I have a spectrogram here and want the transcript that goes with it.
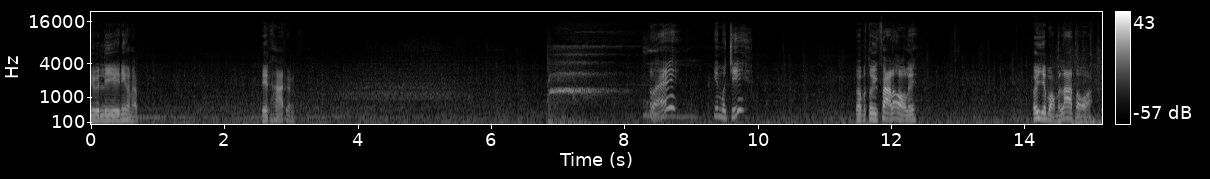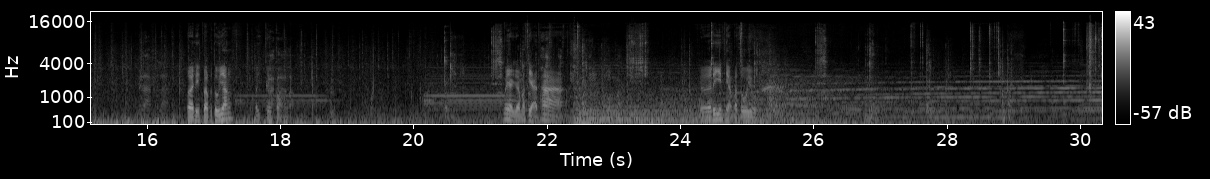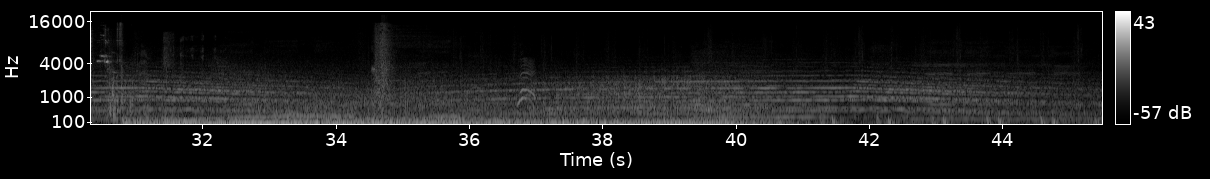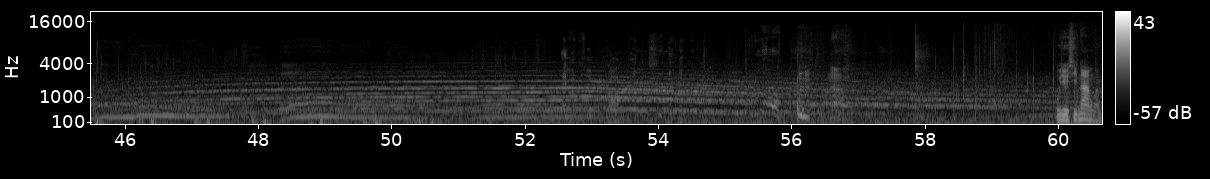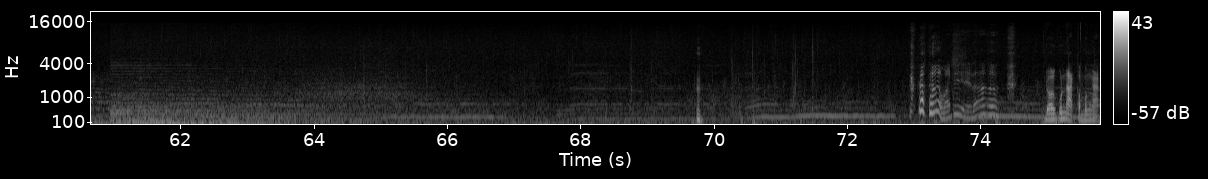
ยืนรีนี่ก่อนครับเดทฮาร์ดก่อนสวยเยี่ยมโมจิเปิดประตูอีกฝั่งแล้วออกเลย เฮ้ยอย่าบอกมันล่าต่ออะไม่ลาไม่ลาเปิดดิเปิดประตูยัง เฮ้ยเจอกล่องแล้ว ไม่อยากจะมาเสียท่าที่คนลงมาเออได้ยินเสียงประตูอยู่ กูยืนชี้หน้ามันก่อนมาดินะโดนกูหนักกับมึงอะ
